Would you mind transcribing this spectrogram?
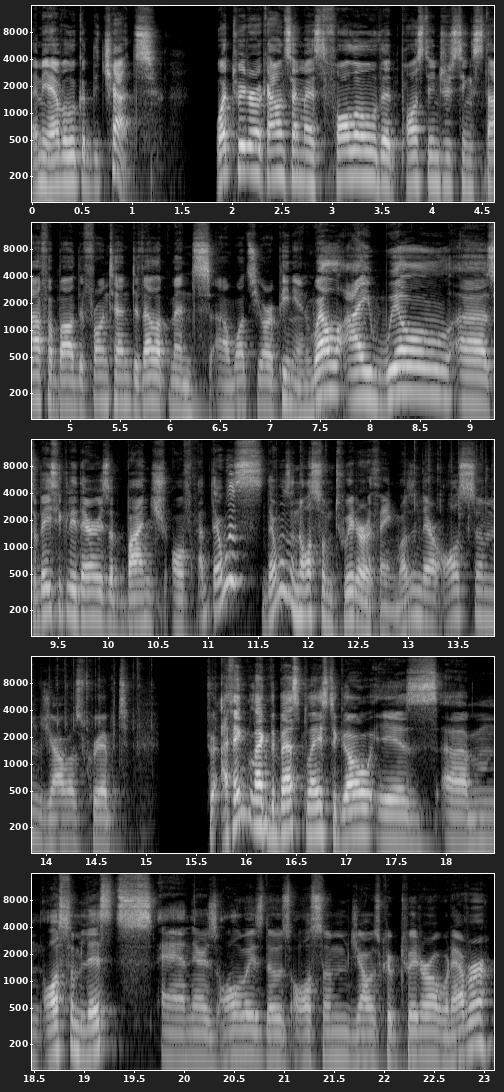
Let me have a look at the chat. What Twitter accounts I must follow that post interesting stuff about the front end developments? Uh, what's your opinion? Well, I will. Uh, so basically, there is a bunch of. Uh, there was there was an awesome Twitter thing, wasn't there? Awesome JavaScript. I think like the best place to go is um, awesome lists, and there's always those awesome JavaScript Twitter or whatever.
